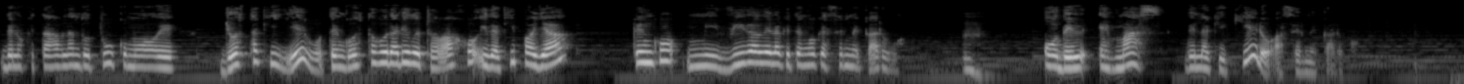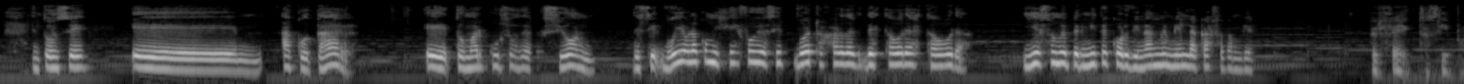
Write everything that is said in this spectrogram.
de los que estás hablando tú, como de yo hasta aquí llego, tengo estos horarios de trabajo y de aquí para allá tengo mi vida de la que tengo que hacerme cargo. Mm. O del, es más, de la que quiero hacerme cargo. Entonces, eh, acotar, eh, tomar cursos de acción, decir, voy a hablar con mi jefe, voy a decir, voy a trabajar de, de esta hora a esta hora. Y eso me permite coordinarme a mí en la casa también. Perfecto, sí. po.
